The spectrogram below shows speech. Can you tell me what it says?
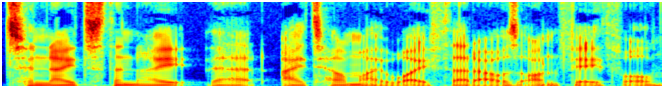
"Tonight's the night that I tell my wife that I was unfaithful."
